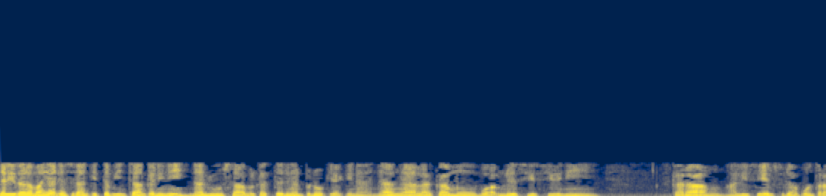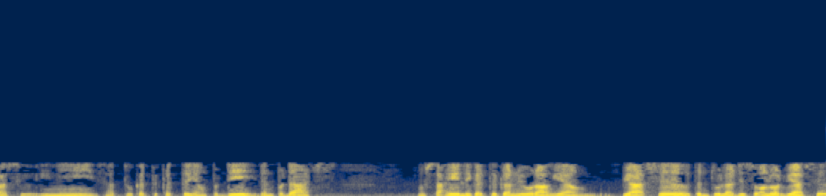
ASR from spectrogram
Jadi dalam ayat yang sedang kita bincangkan ini Nabi Musa berkata dengan penuh keyakinan Janganlah kamu buat benda sia-sia ni Sekarang ahli sudah pun terasa Ini satu kata-kata yang pedih dan pedas. Mustahil dikatakan oleh orang yang biasa Tentulah dia seorang luar biasa.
